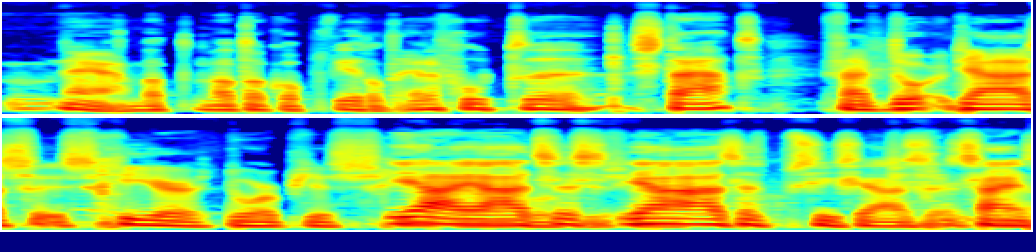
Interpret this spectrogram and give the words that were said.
nou ja, wat, wat ook op het werelderfgoed eh, staat. Vijf door, ja, schierdorpjes. schier- Ja, ja, het is, ja, het is precies. Ja. Het zijn,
